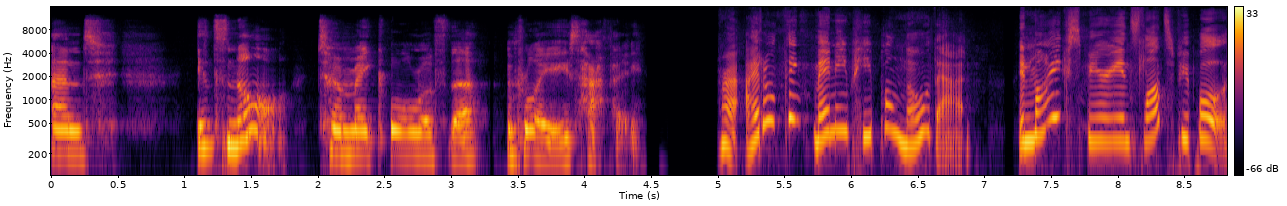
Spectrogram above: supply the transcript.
and it's not to make all of the employees happy. Right. I don't think many people know that. In my experience, lots of people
